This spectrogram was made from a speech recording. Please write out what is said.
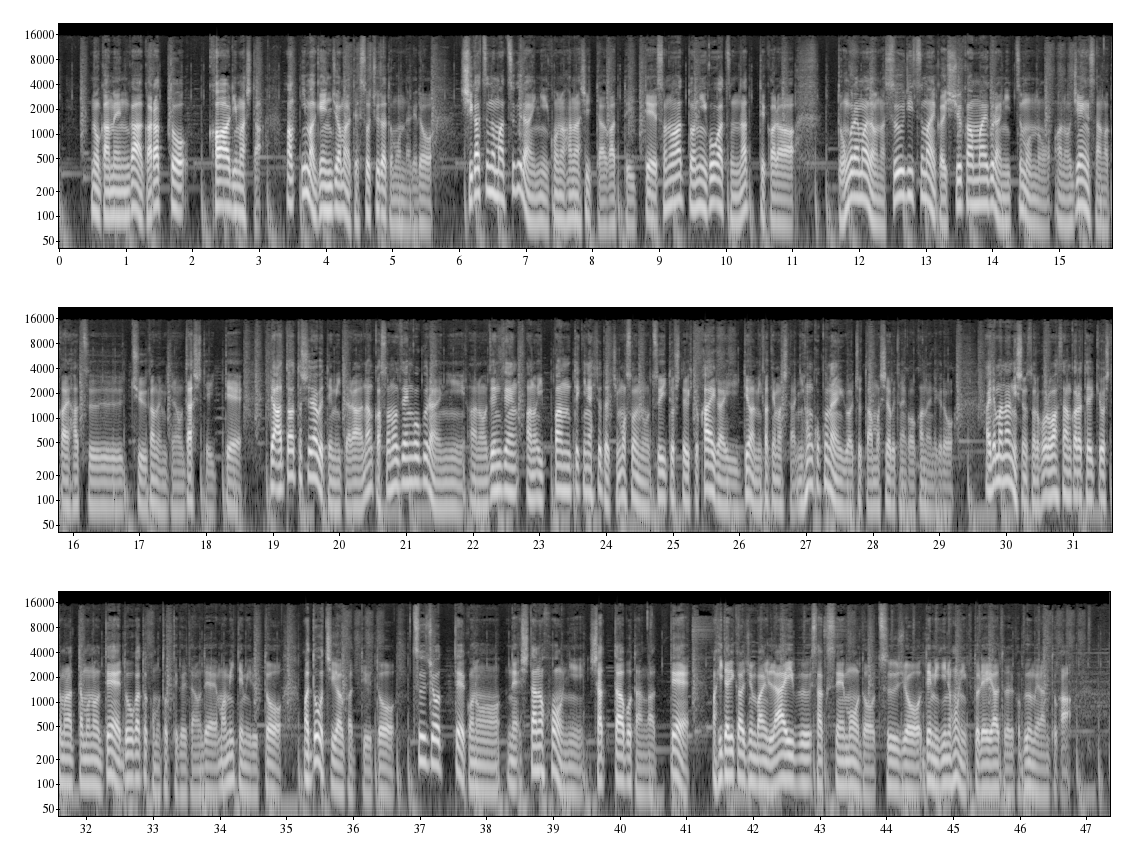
の画面がガラッと変わりました。まあ、今現状はまだテスト中だと思うんだけど、4月の末ぐらいにこの話って上がっていて、その後に5月になってから、どんぐらい前だろうな、数日前か1週間前ぐらいにいつもの、あの、ジェーンさんが開発中画面みたいなのを出していて、で、後々調べてみたら、なんかその前後ぐらいに、あの、全然、あの、一般的な人たちもそういうのをツイートしてる人、海外では見かけました。日本国内はちょっとあんま調べてないかわかんないんだけど、はい。で、まあ何にしてもそのフォロワーさんから提供してもらったもので、動画とかも撮ってくれたので、まあ見てみると、まあどう違うかっていうと、通常ってこのね、下の方にシャッターボタンがあって、まあ、左から順番にライブ作成モード、通常、で、右の方に行くとレイアウトだとか、ブーメランとか、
